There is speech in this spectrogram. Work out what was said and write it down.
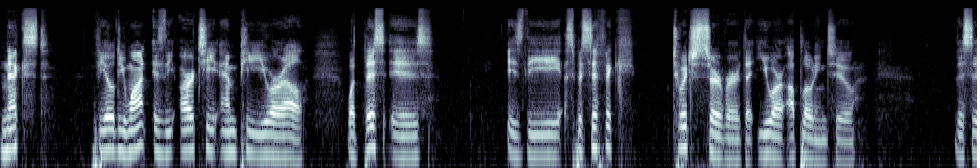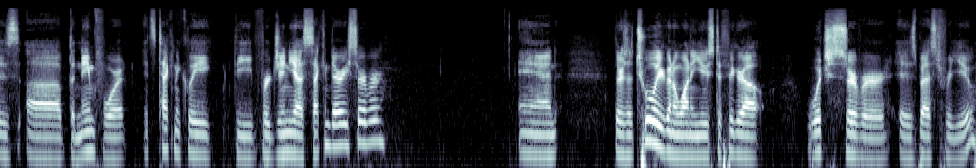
Next field you want is the RTMP URL. What this is is the specific Twitch server that you are uploading to. This is uh, the name for it. It's technically the Virginia secondary server. And there's a tool you're going to want to use to figure out which server is best for you.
